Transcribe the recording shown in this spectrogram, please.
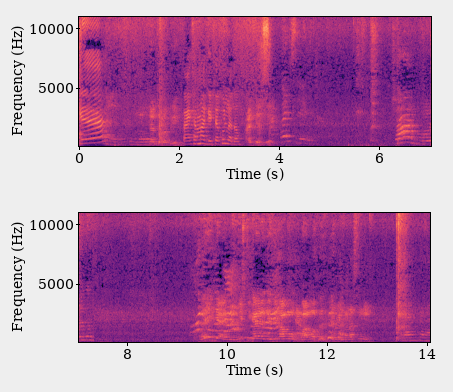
কে? যাতে ভাবি গেটটা খুললে দাও আইতে আসে এই যে মিষ্টি খাই দেখি মামু মামু খাই না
